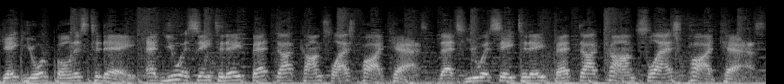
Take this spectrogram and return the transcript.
Get your bonus today at usatodaybet.com slash podcast. That's usatodaybet.com slash podcast.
